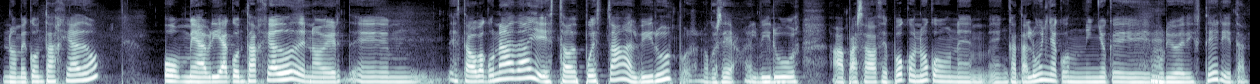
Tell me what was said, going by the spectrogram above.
no me he contagiado o me habría contagiado de no haber eh, estado vacunada y he estado expuesta al virus, pues lo que sea. El virus ha pasado hace poco, ¿no? Con, en, en Cataluña, con un niño que murió de difteria y tal.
